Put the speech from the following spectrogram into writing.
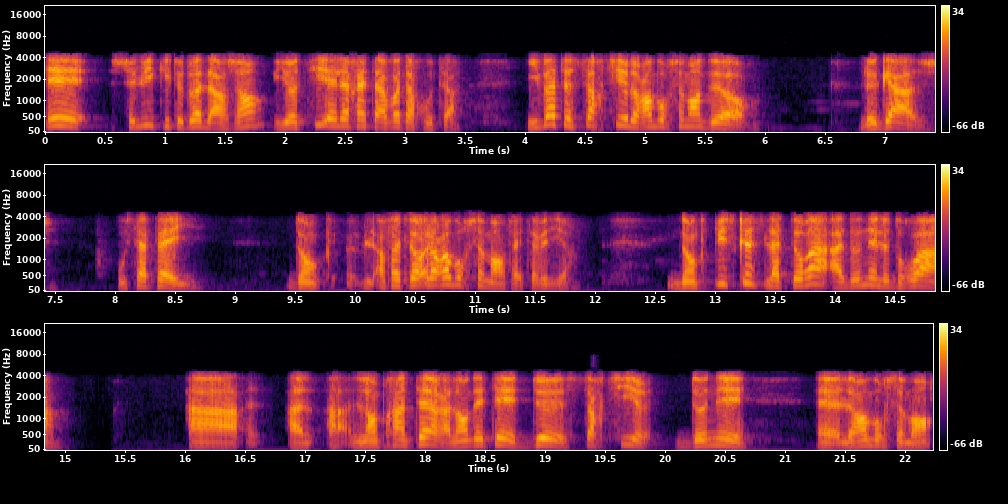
et celui qui te doit de l'argent, yoti il va te sortir le remboursement dehors, le gage, ou ça paye. Donc, en fait, le, remboursement, en fait, ça veut dire. Donc, puisque la Torah a donné le droit à, l'emprunteur, à l'endetté, de sortir, donner euh, le remboursement,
